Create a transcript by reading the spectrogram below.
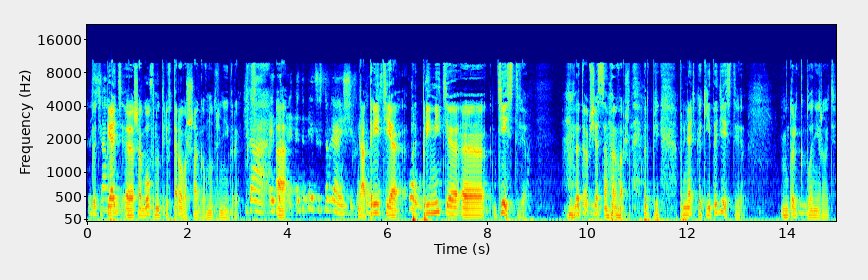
То есть самый... пять э, шагов внутри второго шага внутренней игры. Да, это, а, это пять составляющих. Да, это третье, вот предпримите э, действие. Это вообще самое важное. Предпринять какие-то действия, не только планировать.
